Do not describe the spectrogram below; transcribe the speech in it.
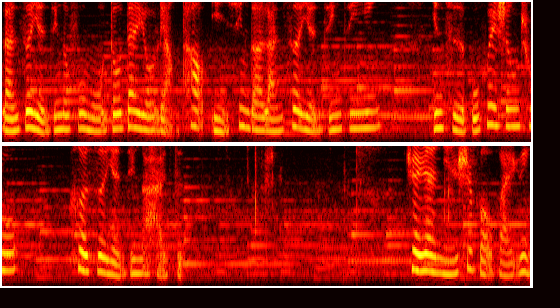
蓝色眼睛的父母都带有两套隐性的蓝色眼睛基因，因此不会生出褐色眼睛的孩子。确认您是否怀孕。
